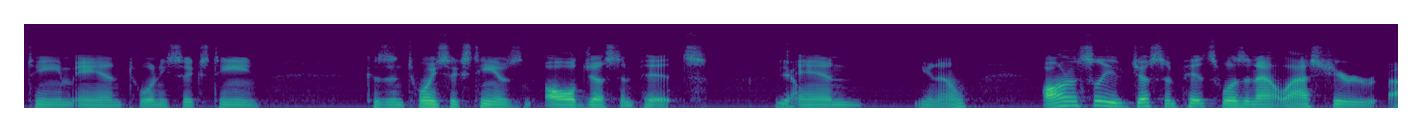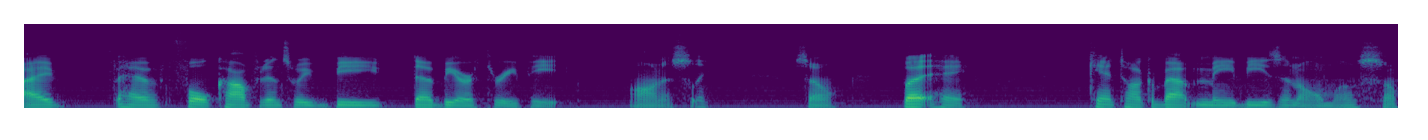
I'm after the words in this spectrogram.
team and 2016. Because in 2016 it was all Justin Pitts. Yeah. And, you know, honestly, if Justin Pitts wasn't out last year, I have full confidence we'd be, that'd be our three-peat, honestly. So, but hey, can't talk about maybes and almost, so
